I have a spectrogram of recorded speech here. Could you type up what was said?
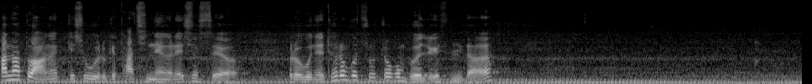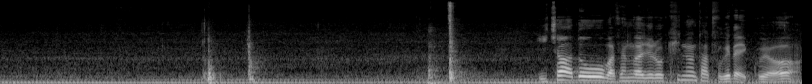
하나도 안 아끼시고 이렇게 다 진행을 해주셨어요. 그리고 이제 트렁크 쪽 조금 보여드리겠습니다. 이 차도 마찬가지로 키는 다 두 개 다 있고요.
